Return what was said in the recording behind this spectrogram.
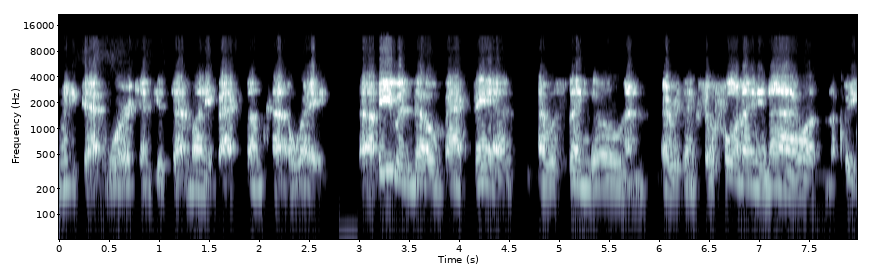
make that work and get that money back some kind of way. Uh, even though back then I was single and everything, so four ninety nine wasn't a big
